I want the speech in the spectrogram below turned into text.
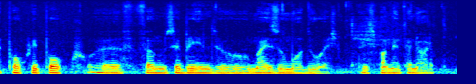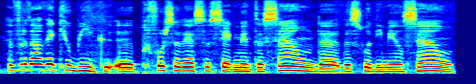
a pouco e pouco, vamos abrindo mais uma ou duas, principalmente a norte. A verdade é que o BIG, por força dessa segmentação, da, da sua dimensão,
